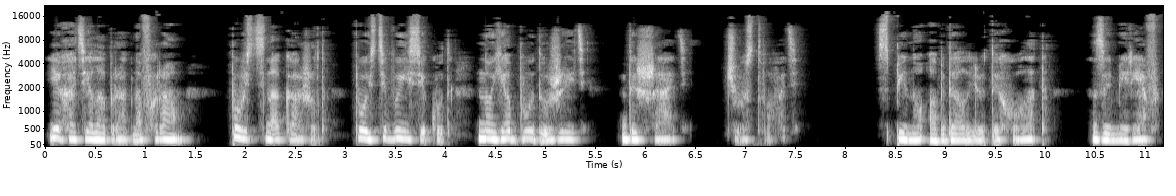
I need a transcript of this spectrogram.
Я хотела обратно в храм. Пусть накажут, пусть высекут, но я буду жить, дышать, чувствовать. Спину обдал лютый холод. Замерев,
